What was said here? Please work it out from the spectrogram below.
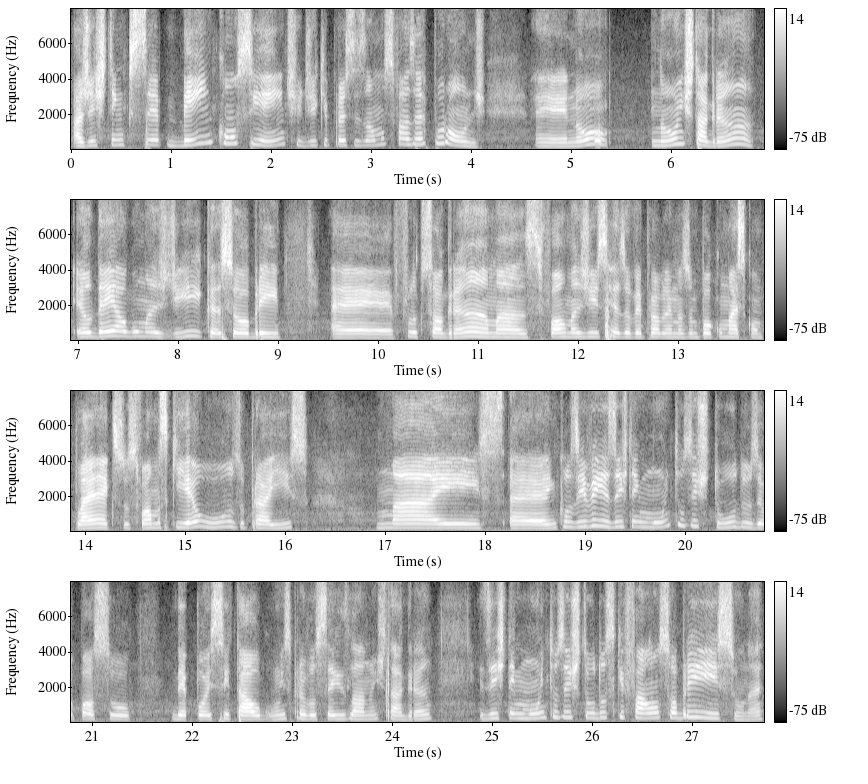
a gente tem que ser bem consciente de que precisamos fazer por onde. É, no, no Instagram, eu dei algumas dicas sobre é, fluxogramas, formas de resolver problemas um pouco mais complexos, formas que eu uso para isso. Mas, é, inclusive, existem muitos estudos, eu posso depois citar alguns para vocês lá no Instagram. Existem muitos estudos que falam sobre isso, né?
